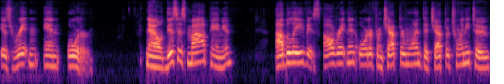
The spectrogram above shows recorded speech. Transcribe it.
is written in order. Now, this is my opinion. I believe it's all written in order from chapter 1 to chapter 22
